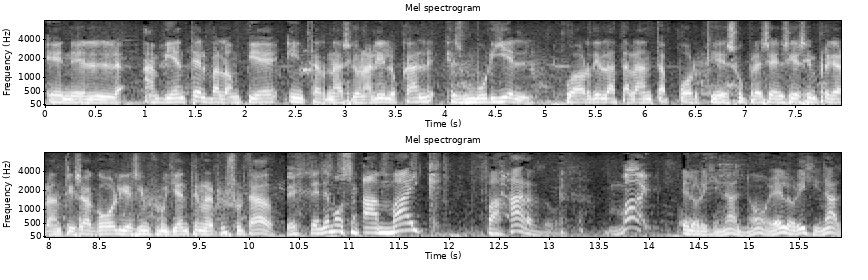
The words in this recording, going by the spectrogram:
en el ambiente del balompié internacional y local es Muriel, jugador del Atalanta, porque su presencia siempre garantiza gol y es influyente en el resultado. Tenemos a Mike Fajardo. Mike. El original, ¿no? El original.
